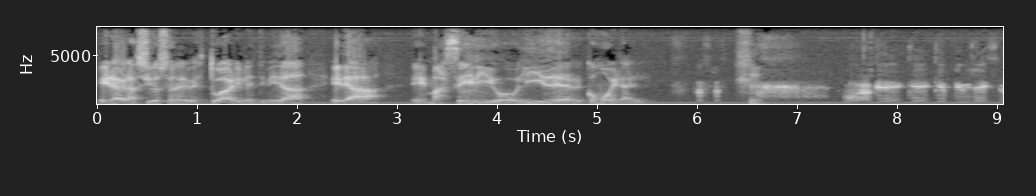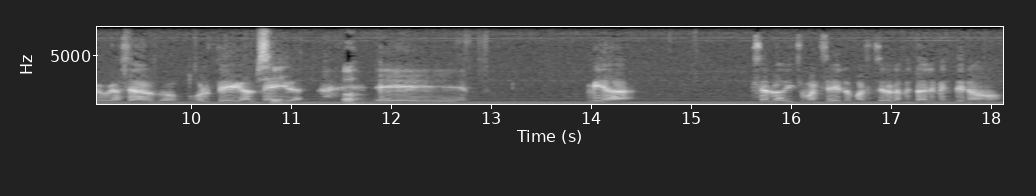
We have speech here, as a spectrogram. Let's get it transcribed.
era gracioso en el vestuario, en la intimidad, era más serio, líder, ¿cómo era él? Bueno, qué, qué, privilegio, Gallardo, Ortega, Almeida. Oh. Eh, mira, ya lo ha dicho Marcelo, Marcelo lamentablemente no,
